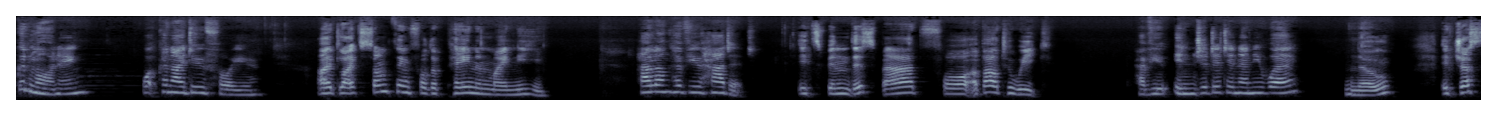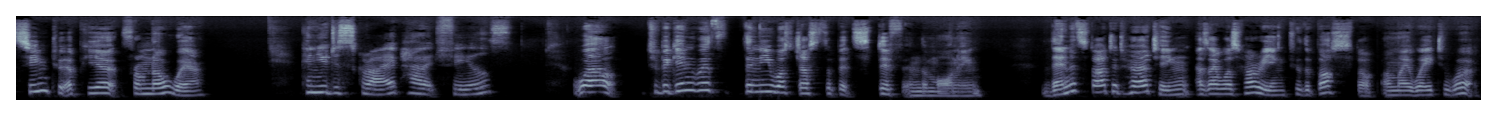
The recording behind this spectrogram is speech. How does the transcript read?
Good morning. What can I do for you? I'd like something for the pain in my knee. How long have you had it? It's been this bad for about a week. Have you injured it in any way? No, it just seemed to appear from nowhere. Can you describe how it feels? Well, to begin with, the knee was just a bit stiff in the morning. Then it started hurting as I was hurrying to the bus stop on my way to work.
